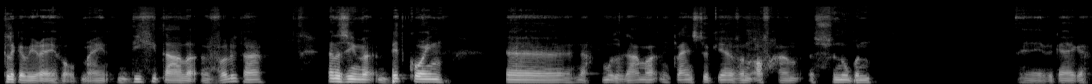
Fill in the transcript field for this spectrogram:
Klikken weer even op mijn digitale valuta. En dan zien we Bitcoin. Uh, nou, moeten we daar maar een klein stukje van af gaan snoepen. Even kijken.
